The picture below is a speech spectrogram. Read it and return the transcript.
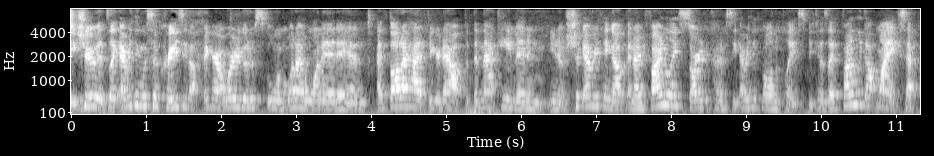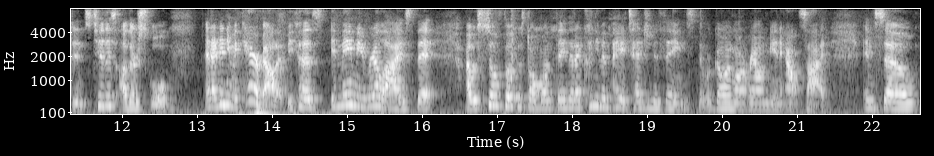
is it's true it's like everything was so crazy about figuring out where to go to school and what i wanted and i thought i had it figured out but then that came in and you know shook everything up and i finally started to kind of see everything fall into place because i finally got my acceptance to this other school and i didn't even care about it because it made me realize that i was so focused on one thing that i couldn't even pay attention to things that were going on around me and outside and so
